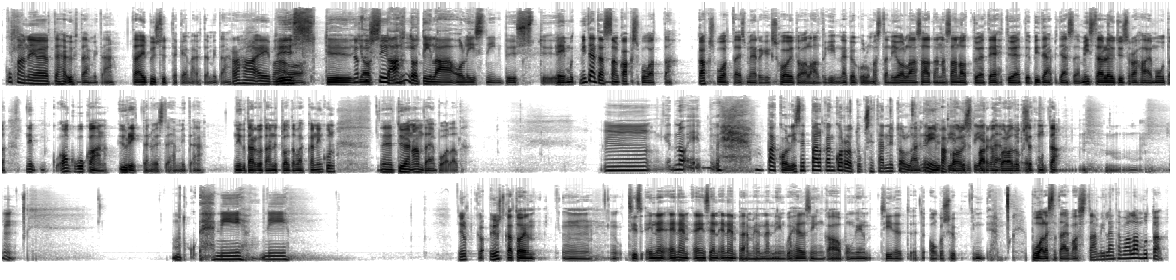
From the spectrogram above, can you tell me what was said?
Kukaan ei aio tehdä yhtään mitään tai ei pysty tekemään yhtä mitään. Rahaa ei vaan Pystyy, no, jos pystyy, niin. tahtotilaa niin. olisi, niin pystyy. Ei, mutta mitä tässä on kaksi vuotta? Kaksi vuotta esimerkiksi hoitoalaltakin näkökulmasta, niin ollaan saatana sanottu ja tehty, että pitää pitää sitä, mistä löytyisi rahaa ja muuta. Niin onko kukaan yrittänyt edes tehdä mitään? Niin kuin tarkoitan nyt tuolta vaikka niin kuin, työnantajan puolelta. Mm, no pakolliset palkankorotuksethan nyt ollaan tehty Niin, pakolliset palkankorotukset, että, mutta... Mm. Mut, niin, niin. Just, just katoin, mm, siis ei, enem, ei sen enempää mennä niin kuin Helsingin kaupungin siitä, että onko sy- puolesta tai vastaan millään tavalla, mutta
